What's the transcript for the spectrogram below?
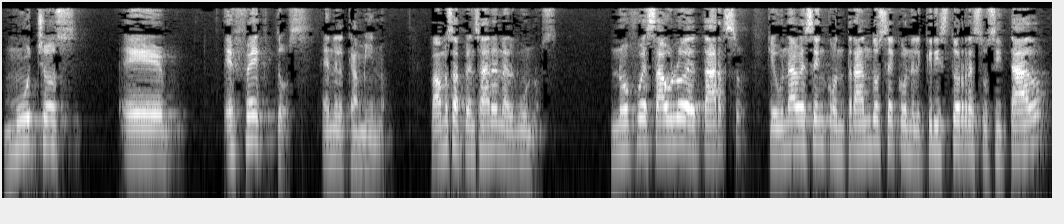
muchos eh, efectos en el camino. Vamos a pensar en algunos. ¿No fue Saulo de Tarso que una vez encontrándose con el Cristo resucitado,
